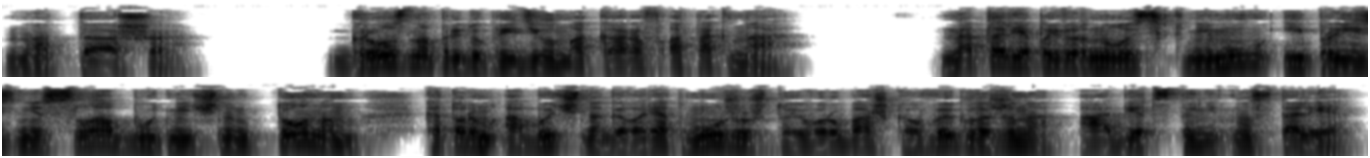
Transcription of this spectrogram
«Наташа!» – грозно предупредил Макаров от окна. Наталья повернулась к нему и произнесла будничным тоном, которым обычно говорят мужу, что его рубашка выглажена, а обед стынет на столе.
